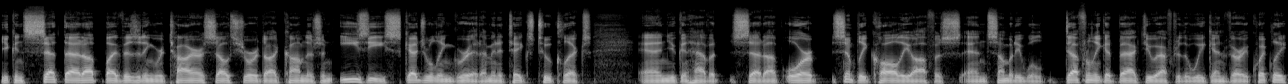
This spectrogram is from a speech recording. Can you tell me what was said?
You can set that up by visiting retiresouthshore.com. There's an easy scheduling grid. I mean, it takes two clicks and you can have it set up, or simply call the office and somebody will definitely get back to you after the weekend very quickly.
